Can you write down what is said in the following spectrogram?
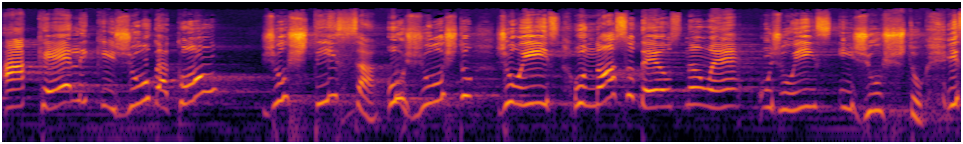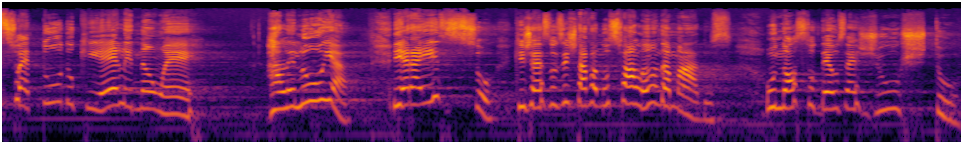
àquele que julga com justiça. O justo juiz. O nosso Deus não é um juiz injusto. Isso é tudo que ele não é. Aleluia. E era isso que Jesus estava nos falando, amados. O nosso Deus é justo.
